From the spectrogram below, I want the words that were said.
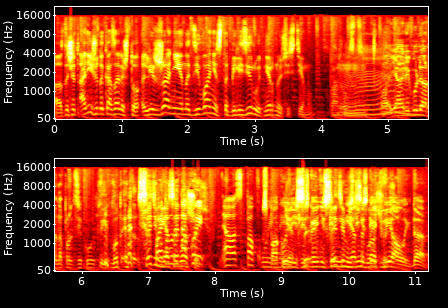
А, Значит, они еще доказали, что лежание на диване стабилизирует нервную систему. Пожалуйста. Я регулярно практикую. И вот это, с этим я Поэтому ты такой соглашусь. а, спокойный. Спокойно, Нет, если с- сказать- с если этим я не сказать соглашусь. вялый, да.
